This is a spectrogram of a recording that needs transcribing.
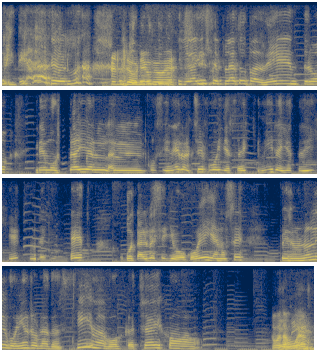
piteada, de verdad. Porque Lo único que me. lleváis ese plato para adentro, le mostráis al, al cocinero, al chef, oye, sabéis que mira, yo te dije esto, me dijiste esto, o tal vez se equivocó ella, no sé. Pero no le ponía otro plato encima, vos, ¿cachai? Como, ¿Cómo tan weón?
